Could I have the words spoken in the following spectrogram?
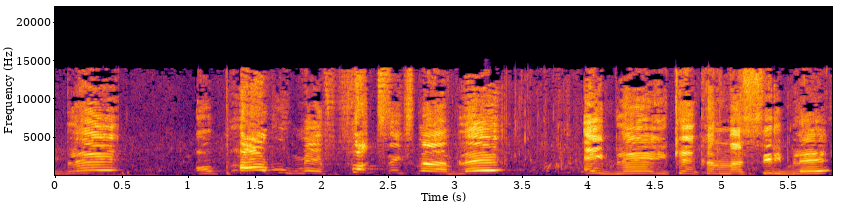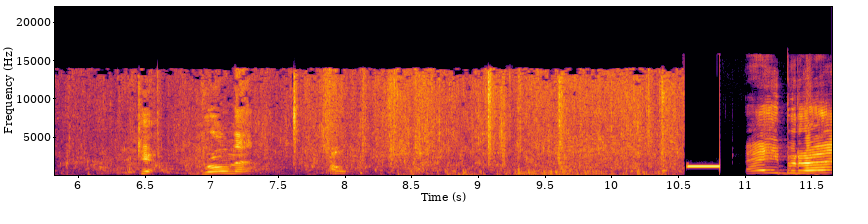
Hey, Blade, on man, fuck 6 9 Blade. Hey, Blade, you can't come to my city, Blade. You can't, bro, now. Oh. Hey, bruh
